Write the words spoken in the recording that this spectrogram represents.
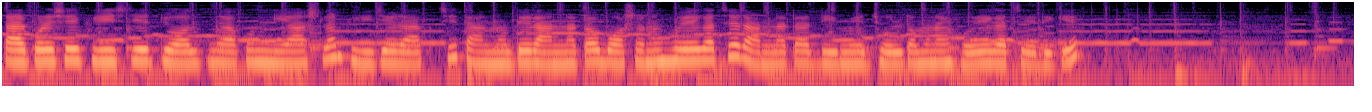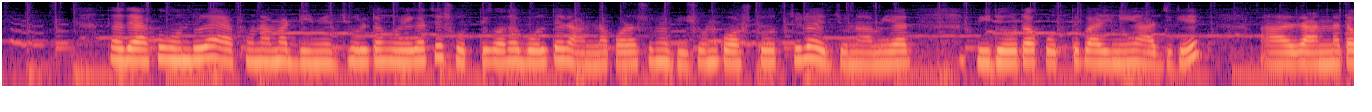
তারপরে সেই ফ্রিজে জল এখন নিয়ে আসলাম ফ্রিজে রাখছি। তার মধ্যে রান্নাটাও বসানো হয়ে গেছে, রান্নাটা ডিমের ঝোলটা মনে হয় হয়ে গেছে এদিকে। তা দেখো বন্ধুরা, এখন আমার ডিমের ঝোলটা হয়ে গেছে। সত্যি কথা বলতে রান্না করার সময় ভীষণ কষ্ট হচ্ছিল, এর জন্য আমি আর ভিডিওটা করতে পারিনি আজকে। আর রান্নাটা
